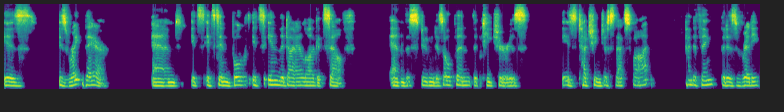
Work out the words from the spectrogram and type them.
is is right there and it's it's in both it's in the dialogue itself. And the student is open the teacher is is touching just that spot kind of thing that is ready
